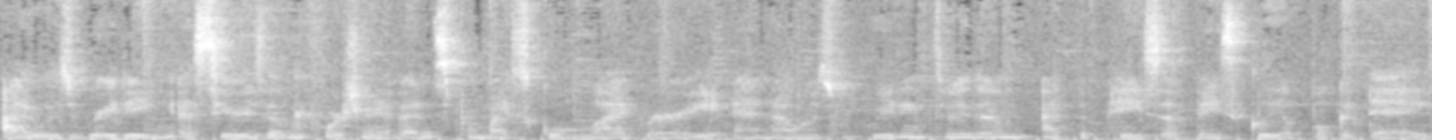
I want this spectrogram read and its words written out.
I was reading a series of unfortunate events from my school library and I was reading through them at the pace of basically a book a day.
